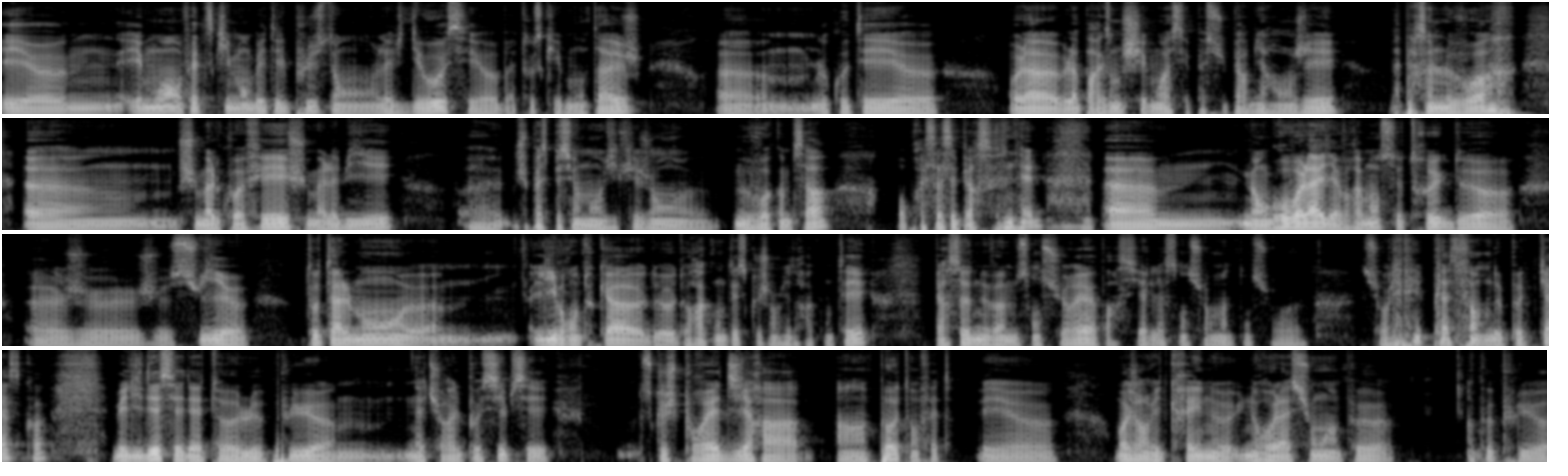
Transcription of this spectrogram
Et, et moi, en fait, ce qui m'embêtait le plus dans la vidéo, c'est bah, tout ce qui est montage, le côté, voilà, là par exemple chez moi, c'est pas super bien rangé, bah, personne ne le voit, je suis mal coiffé, je suis mal habillé, euh, j'ai pas spécialement envie que les gens me voient comme ça. après ça c'est personnel, mais en gros voilà, il y a vraiment ce truc de je, suis totalement libre en tout cas de, raconter ce que j'ai envie de raconter. Personne ne va me censurer, à part s'il y a de la censure maintenant sur, sur les plateformes de podcast. Quoi. Mais l'idée, c'est d'être le plus naturel possible. C'est ce que je pourrais dire à, un pote, en fait. Et moi, j'ai envie de créer une, une, relation un peu, un peu plus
